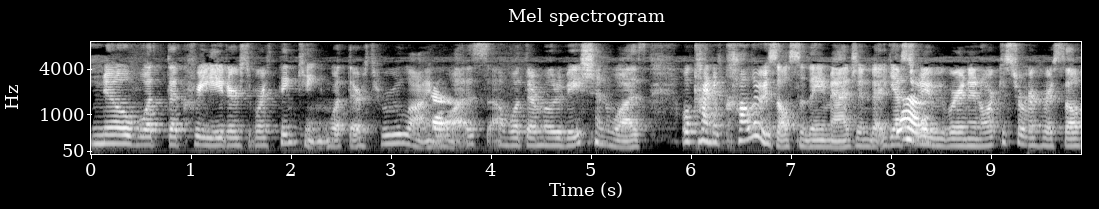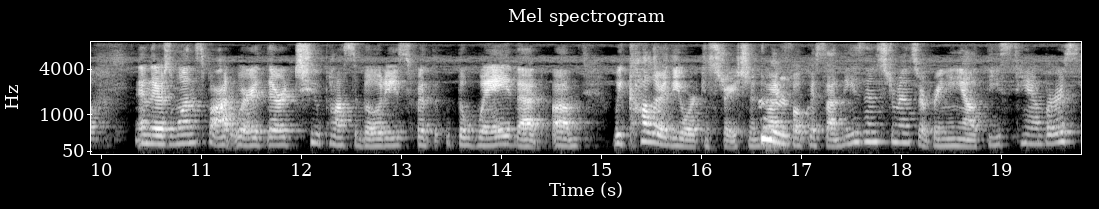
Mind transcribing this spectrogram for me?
know what the creators were thinking what their through line yeah. was uh, what their motivation was what kind of colors also they imagined uh, yesterday yeah. we were in an orchestra rehearsal and there's one spot where there are two possibilities for the, the way that um, we color the orchestration. Do mm-hmm. I focus on these instruments or bringing out these timbres?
